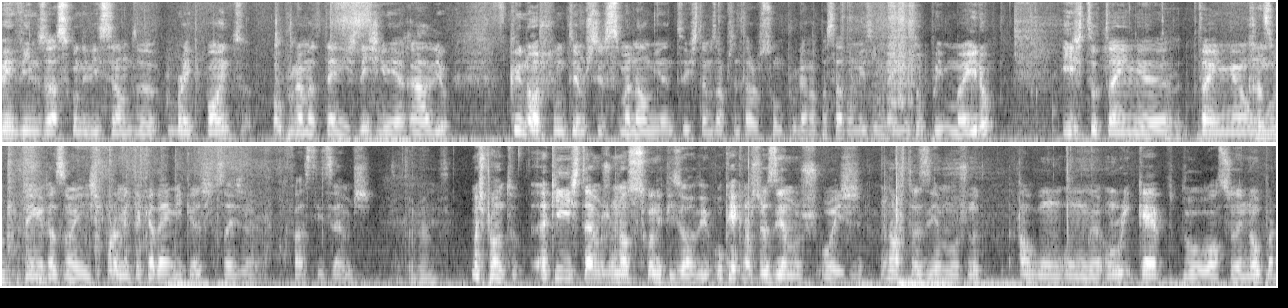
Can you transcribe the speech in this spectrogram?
Bem-vindos à segunda edição de Breakpoint, o programa de ténis de Engenharia Rádio, que nós prometemos ser semanalmente e estamos a apresentar o segundo programa passado um mês e meio do primeiro. Isto tem, eh, Tem- tem, um- razão. tem razões puramente académicas, ou seja, fase de exames. Exatamente. Mas pronto, aqui estamos no nosso segundo episódio. O que é que nós trazemos hoje? Nós trazemos no- algum, um, um recap do Australian Open,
